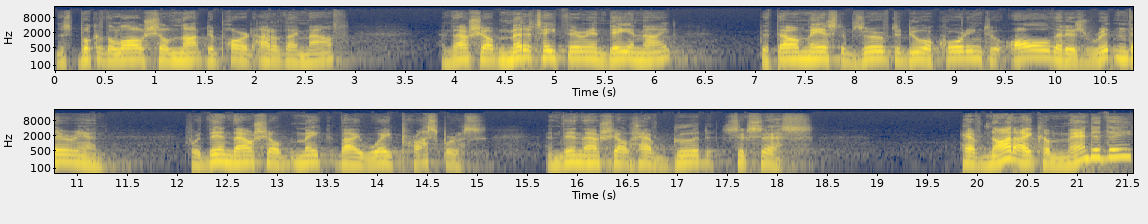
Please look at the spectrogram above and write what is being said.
This book of the law shall not depart out of thy mouth, and thou shalt meditate therein day and night, that thou mayest observe to do according to all that is written therein. For then thou shalt make thy way prosperous, and then thou shalt have good success. Have not I commanded thee?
